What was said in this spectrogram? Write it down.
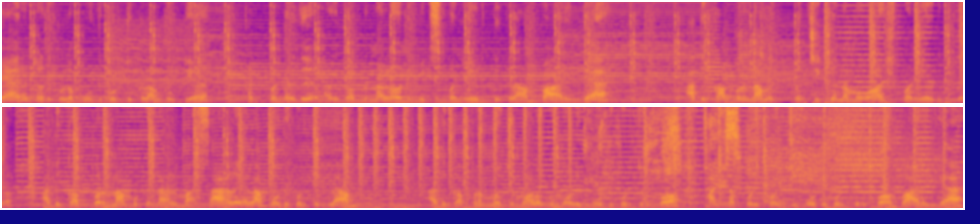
கேரட் அதுக்குள்ளே போட்டு கொடுத்துக்கலாம். குட்டியாக கட் பண்ணது. அதுக்கப்புறம் நல்லா ஒன்று மிக்ஸ் பண்ணி எடுத்துக்கலாம். பாருங்கள் அதுக்கப்புறம் நம்ம இப்போ சிக்கன் நம்ம வாஷ் பண்ணி எடுத்து அதுக்கப்புறம் நமக்கு நல்ல மசாலையெல்லாம் போட்டு கொடுத்துக்கலாம். அதுக்கப்புறம் கொஞ்சம் மிளகு மொழி போட்டு கொடுத்துருக்கோம். மண்ணப்பொடி கொஞ்சம் போட்டு கொடுத்துருக்கோம். பாருங்கள்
